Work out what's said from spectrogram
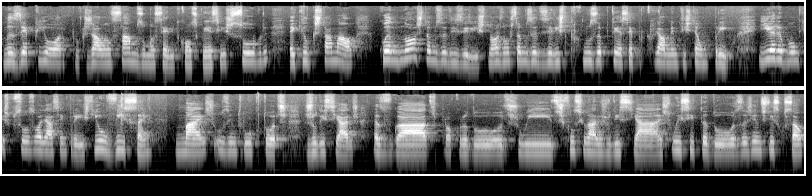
mas é pior, porque já lançámos uma série de consequências sobre aquilo que está mal. Quando nós estamos a dizer isto, nós não estamos a dizer isto porque nos apetece, é porque realmente isto é um perigo. E era bom que as pessoas olhassem para isto e ouvissem mais os interlocutores judiciários, advogados, procuradores, juízes, funcionários judiciais, solicitadores, agentes de execução,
